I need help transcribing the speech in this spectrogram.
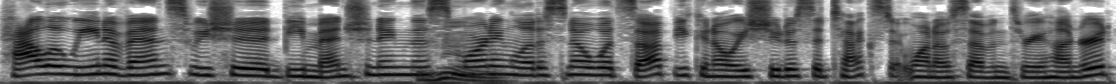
Halloween events we should be mentioning this Mm-hmm. morning, let us know what's up. You can always shoot us a text at 107300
